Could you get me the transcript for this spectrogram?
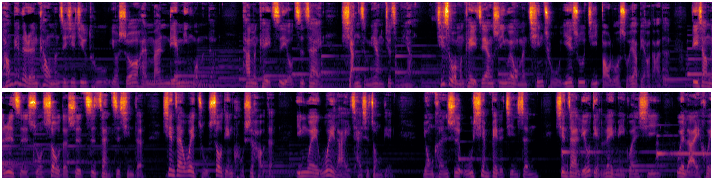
旁边的人看我们这些基督徒，有时候还蛮怜悯我们的。他们可以自由自在，想怎么样就怎么样。其实我们可以这样，是因为我们清楚耶稣及保罗所要表达的：地上的日子所受的是自战自亲的，现在为主受点苦是好的，因为未来才是重点。永恒是无限倍的今生，现在流点泪没关系，未来会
